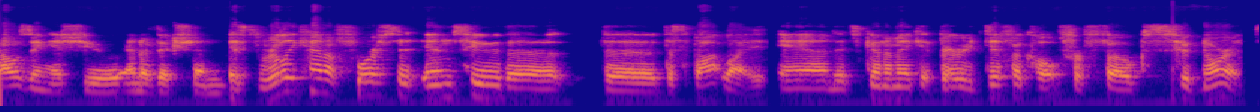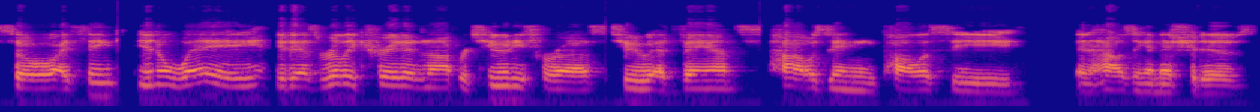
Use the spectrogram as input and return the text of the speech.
housing issue and eviction, it's really kind of forced it into the, the, the spotlight and it's going to make it very difficult for folks to ignore it. So I think in a way it has really created an opportunity for us to advance housing policy and housing initiatives.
